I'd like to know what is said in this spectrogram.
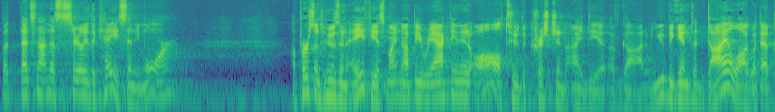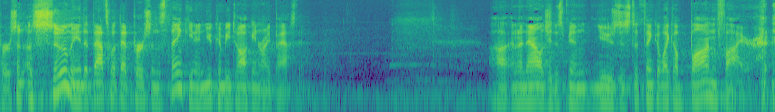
But that's not necessarily the case anymore. A person who's an atheist might not be reacting at all to the Christian idea of God. When you begin to dialogue with that person, assuming that that's what that person's thinking, and you can be talking right past him. Uh, an analogy that's been used is to think of like a bonfire.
